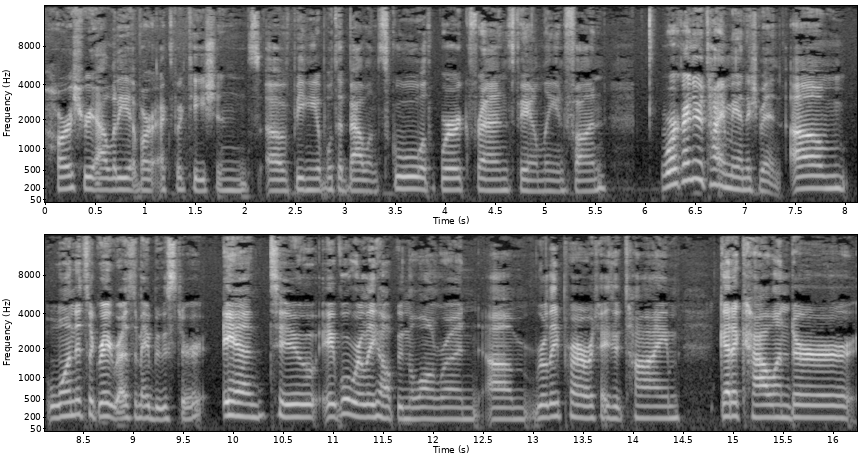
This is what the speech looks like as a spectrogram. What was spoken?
harsh reality of our expectations of being able to balance school with work, friends, family, and fun. Work on your time management. Um, one, it's a great resume booster, and two, it will really help you in the long run. Um, really prioritize your time. Get a calendar.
